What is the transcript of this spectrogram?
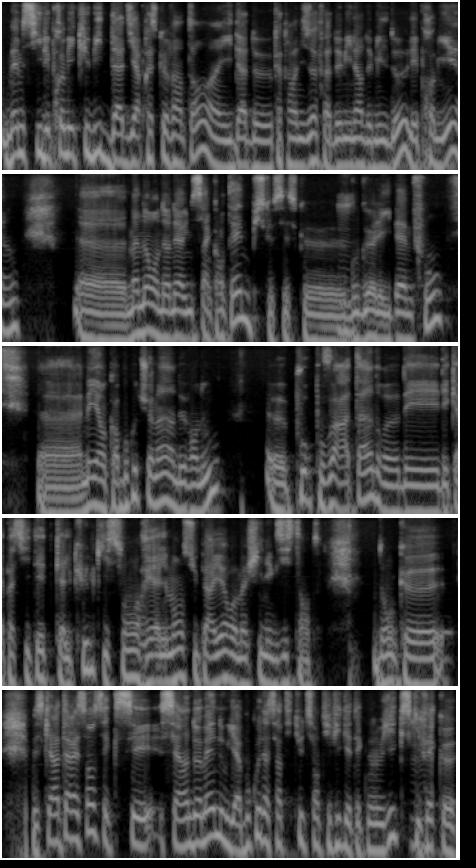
Même si les premiers qubits datent d'il y a presque 20 ans, hein, ils datent de 99 à 2001-2002, les premiers. Hein. Euh, maintenant, on en a une cinquantaine, puisque c'est ce que mmh. Google et IBM font. Euh, mais il y a encore beaucoup de chemin devant nous. Euh, pour pouvoir atteindre des, capacités de calcul qui sont réellement supérieures aux machines existantes. Donc, euh, mais ce qui est intéressant, c'est que c'est un domaine où il y a beaucoup d'incertitudes scientifiques et technologiques, ce qui mmh. fait que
